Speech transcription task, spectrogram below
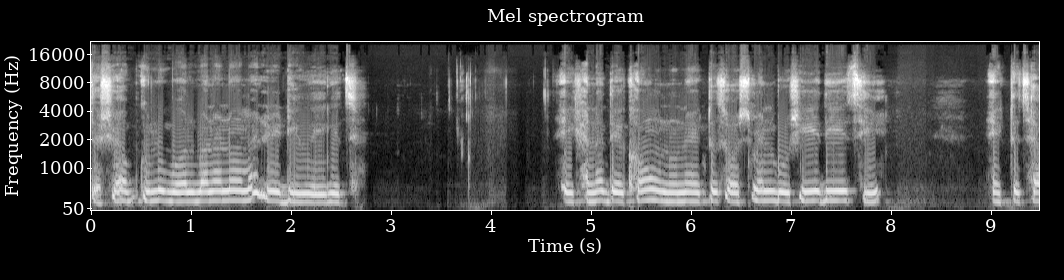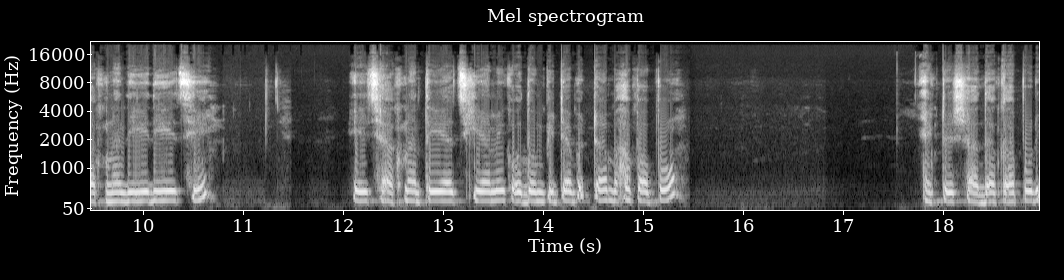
তো সবগুলো বল বানানো আমার রেডি হয়ে গেছে। এখানে দেখো উনুনে একটা সসপ্যান বসিয়ে দিয়েছি, একটা ছাকনা দিয়ে দিয়েছি। এই ছাকনাতে আজকে আমি কদম পিঠাটা ভাপাবো। একটা সাদা কাপড়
